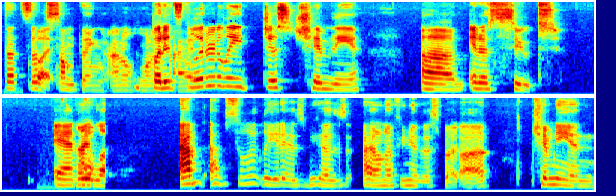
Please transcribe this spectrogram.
That's that's But- something I don't want. But it's literally just Chimney, um, in a suit, and I Well, love. Ab- absolutely, it is because I don't know if you knew this, but uh, Chimney and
